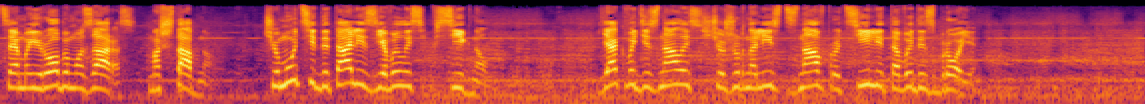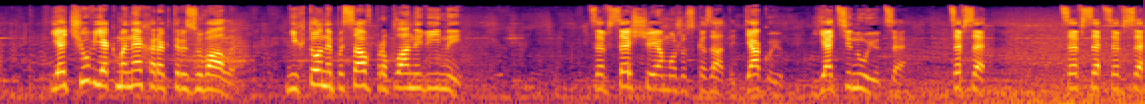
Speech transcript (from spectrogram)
Це ми й робимо зараз, масштабно. Чому ці деталі з'явились в Сігнал? Як ви дізнались, що журналіст знав про цілі та види зброї? Я чув, як мене характеризували. Ніхто не писав про плани війни. Це все, що я можу сказати. Дякую. Я ціную це. Це все. Це все, це все.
